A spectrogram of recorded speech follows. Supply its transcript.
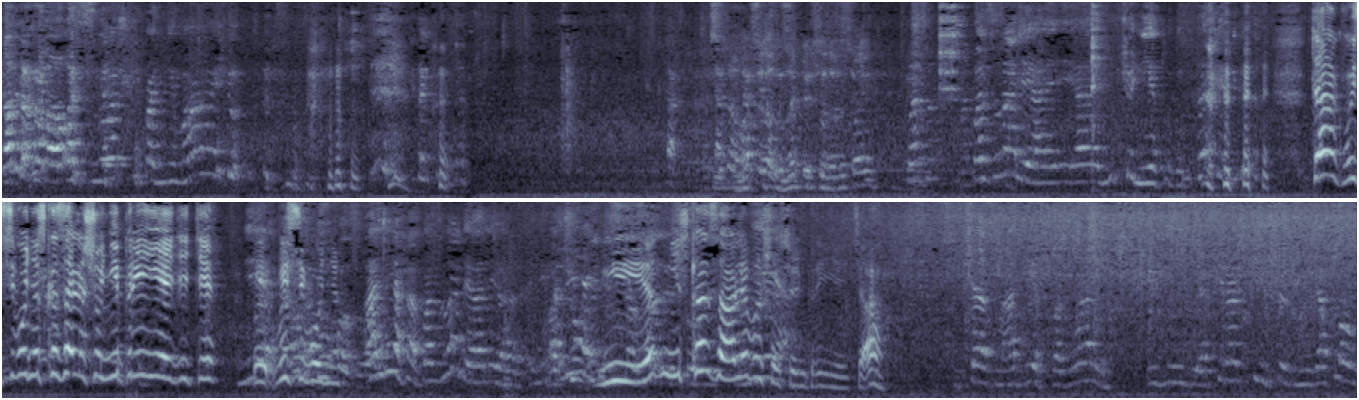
оторвалась. Ножки поднимаю. Поз- Позвали, а, а ничего нету. Так, вы сегодня сказали, что не приедете. Вы, вы сегодня... Олега позвали, Олега. Олега Нет, не сказали вы, что сегодня приедете. А, Сейчас на обед позвали. А пирожки еще не готовы.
